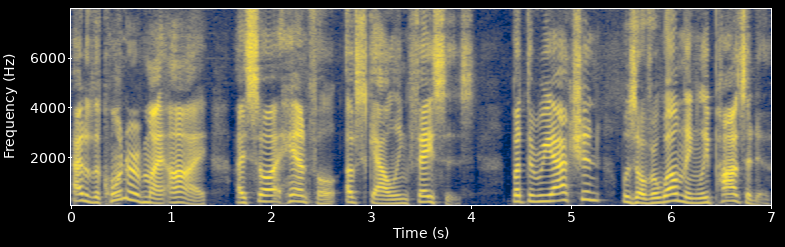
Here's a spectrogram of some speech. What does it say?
out of the corner of my eye, I saw a handful of scowling faces. But the reaction was overwhelmingly positive.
